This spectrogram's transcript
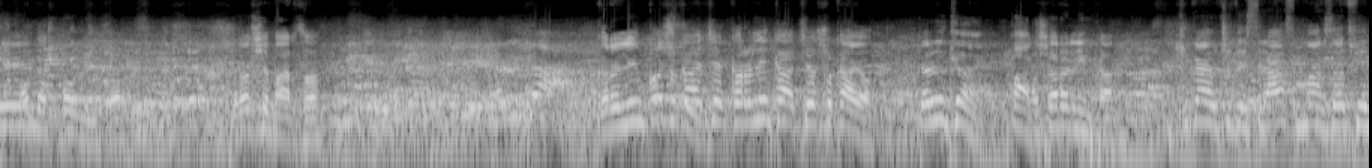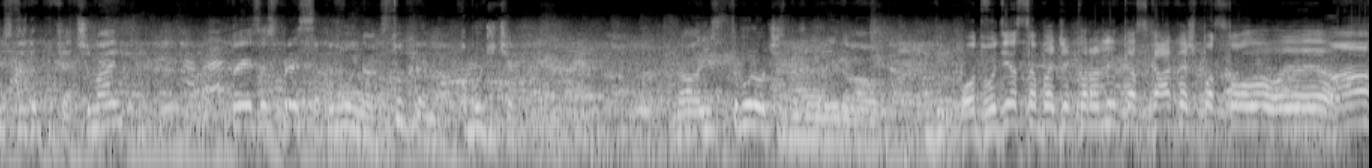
nie... Pokaż Paulinkę. Proszę bardzo. Karolinko szukajcie, Karolinka cię szukają. Karolinka, O, patrz. Karolinka. Szukają cię też raz, masz, załatwiłem ci coś do picia. Trzymaj. To jest espresso, podwójna, z cukrem. Obudzi cię. No i z cebulą ci zbyt nie będzie dawało. O 20 będzie Karolinka skakać po stolu. Ojej. A.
